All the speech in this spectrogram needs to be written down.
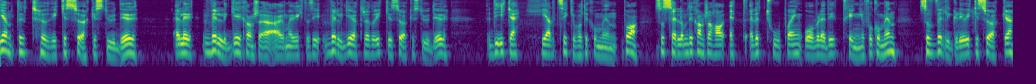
jenter tør ikke søke studier. Eller velger, kanskje er mer riktig å si. Velger rett og slett å ikke søke studier de ikke er helt sikre på at de kommer inn på. Så selv om de kanskje har ett eller to poeng over det de trenger for å komme inn, så velger de å ikke søke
